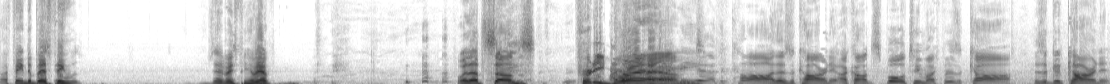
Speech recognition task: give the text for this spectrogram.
I think the best thing. was- The best thing. about- Well, that sounds pretty I like- I grand. like the, uh, the car. There's a car in it. I can't spoil too much, but there's a car. There's a good car in it.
